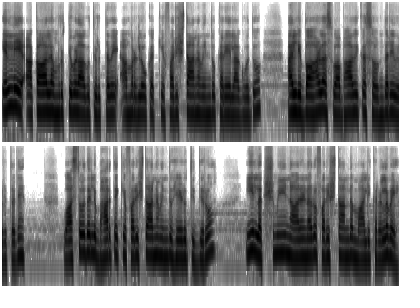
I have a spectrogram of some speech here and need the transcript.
ಎಲ್ಲಿ ಅಕಾಲ ಮೃತ್ಯುಗಳಾಗುತ್ತಿರುತ್ತವೆ. ಅಮರಲೋಕಕ್ಕೆ ಫರಿಷ್ಠಾನವೆಂದು ಕರೆಯಲಾಗುವುದು. ಅಲ್ಲಿ ಬಹಳ ಸ್ವಾಭಾವಿಕ ಸೌಂದರ್ಯವಿರುತ್ತದೆ. ವಾಸ್ತವದಲ್ಲಿ ಭಾರತಕ್ಕೆ ಫರಿಷ್ಠಾನವೆಂದು ಹೇಳುತ್ತಿದ್ದರು ಈ ಲಕ್ಷ್ಮೀನಾರಾಯಣರು ಫರಿಷ್ಠಾನದ ಮಾಲೀಕರಲ್ಲವೇ?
